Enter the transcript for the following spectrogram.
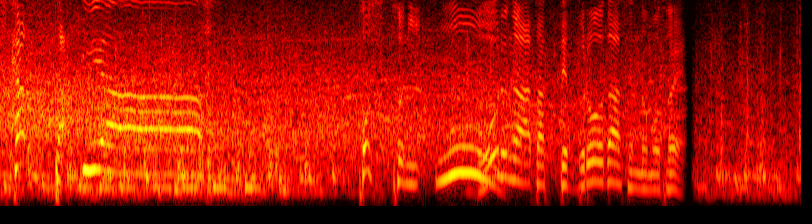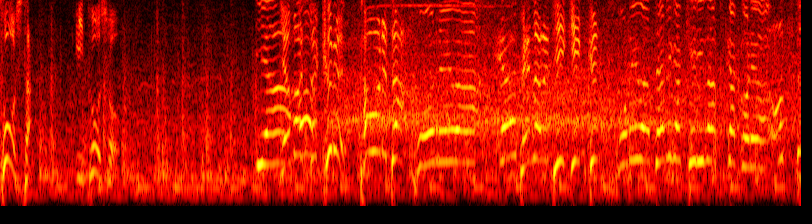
助かった!いやポストにボールが当たってブローダーセンのもとへ。通した。伊藤翔。山下来る。倒れた。これはペナルティーキック。これは誰が蹴りますか？これは。おっと。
